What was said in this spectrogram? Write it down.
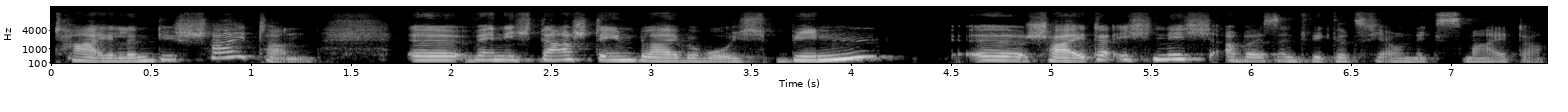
Teilen, die scheitern. Äh, wenn ich da stehen bleibe, wo ich bin, äh, scheitere ich nicht, aber es entwickelt sich auch nichts weiter.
